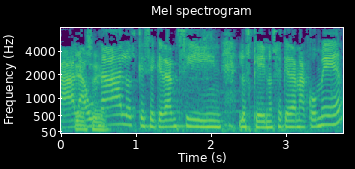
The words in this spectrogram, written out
la, a la eh, una, los que se quedan sin, los que no se quedan a comer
